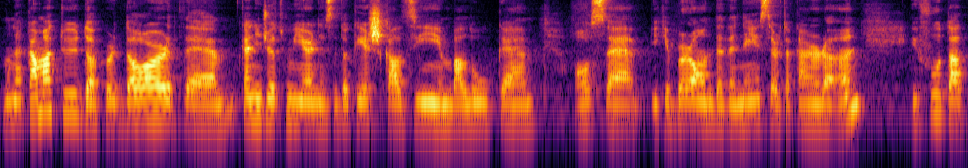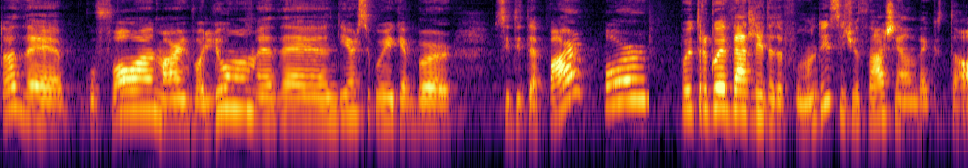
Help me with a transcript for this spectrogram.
Unë e kam aty, do e përdor dhe ka një gjë të mirë nëse do kesh shkallëzim, balluke ose i ke bërë onde dhe nesër të kanë rënë, i fut atë dhe pufohen, marrin volum edhe ndihesh sikur i ke bërë si ditë e parë, por po ju tregoj dhe atletet e fundit, siç ju thashë janë dhe këto,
